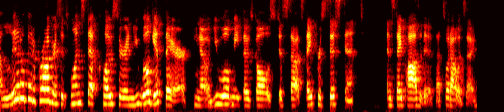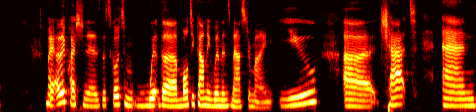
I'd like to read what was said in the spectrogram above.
a little bit of progress it's one step closer and you will get there you know you will meet those goals. Just uh, stay persistent and stay positive. That's what i would say my other question is let's go to the multifamily women's mastermind you uh, chat and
